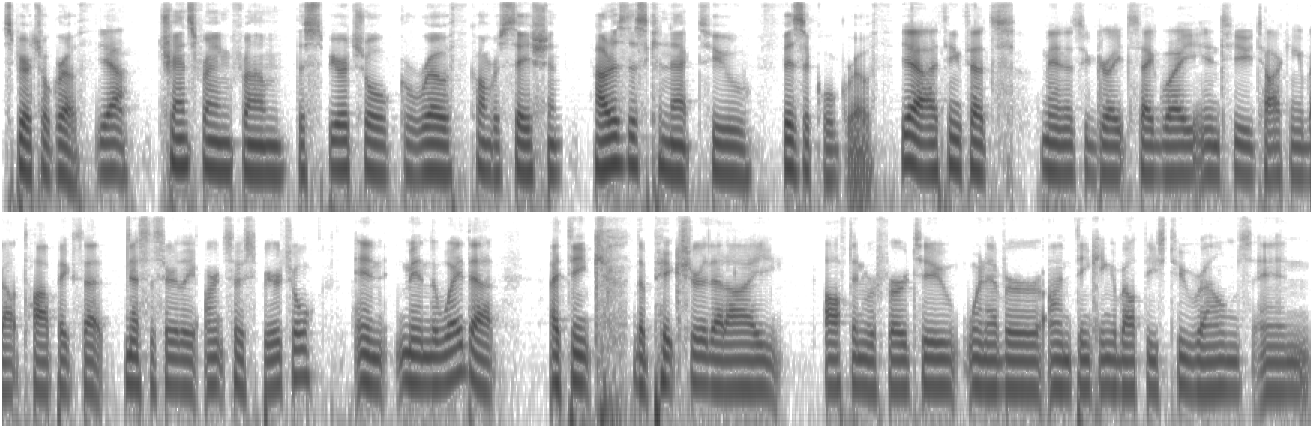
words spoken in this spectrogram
spiritual growth. Yeah. Transferring from the spiritual growth conversation, how does this connect to physical growth? Yeah, I think that's man, that's a great segue into talking about topics that necessarily aren't so spiritual. And man, the way that I think the picture that I often refer to whenever I'm thinking about these two realms and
